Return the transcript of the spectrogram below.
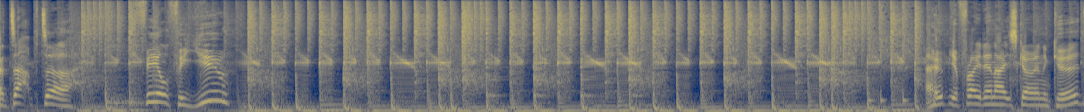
Adapter. Feel for you. I hope your Friday night's going good.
